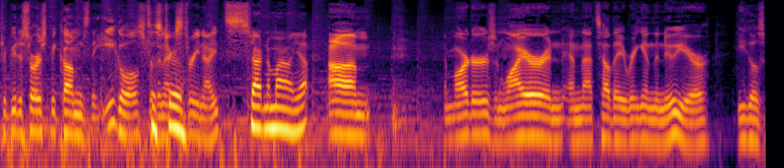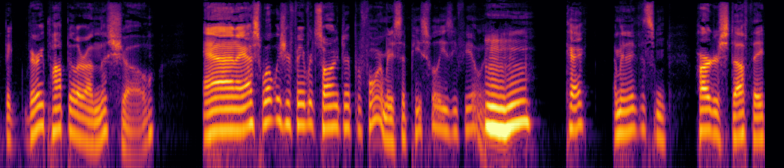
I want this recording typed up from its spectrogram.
Tributosaurus becomes the Eagles for the next true. three nights. Starting tomorrow, yep. Um, and Martyrs and Wire, and, and that's how they ring in the new year. Eagles, big, very popular on this show. And I asked, what was your favorite song to perform? And he said, Peaceful, Easy Feeling. Mm-hmm. Okay. I mean, they did some harder stuff. They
